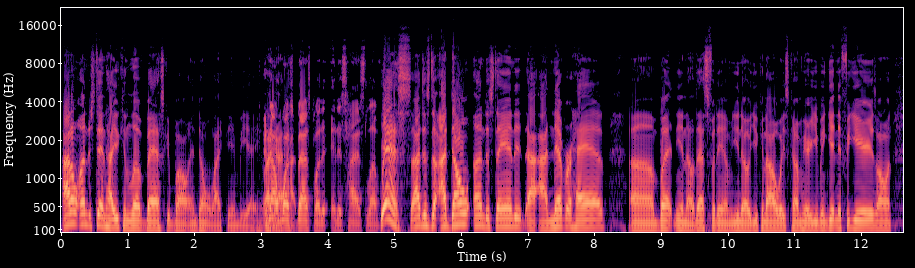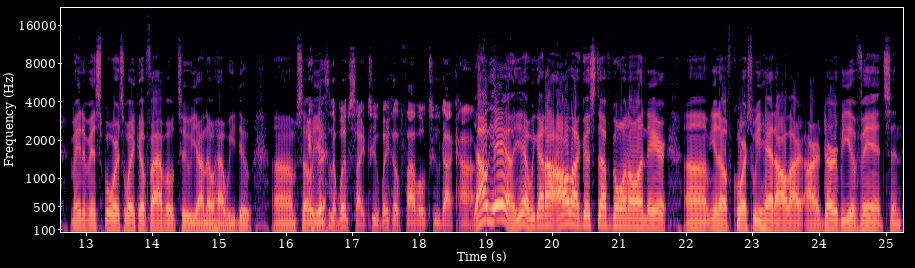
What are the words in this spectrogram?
I don't understand how you can love basketball and don't like the NBA. and Like, not I- watch I- basketball at its highest level. Yes, I just I don't understand it. I, I never have. Um, but you know that's for them. You know you can always come here. You've been getting it for years on Main Event Sports. Wake up 502. Y'all know how we do. Um, so and yeah. visit the website too, wakeup502.com. Oh yeah, yeah. We got all, all our good stuff going on there. Um, you know, of course, we had all our, our Derby events and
